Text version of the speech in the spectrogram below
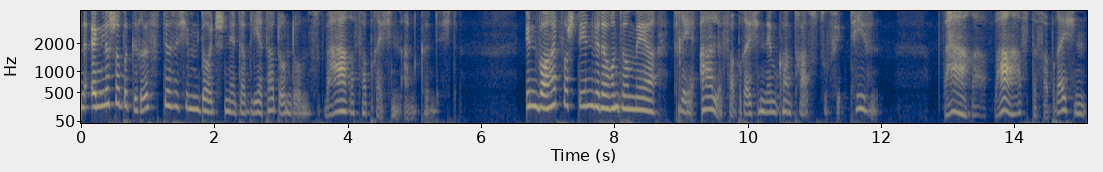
Ein englischer Begriff, der sich im Deutschen etabliert hat und uns wahre Verbrechen ankündigt. In Wahrheit verstehen wir darunter mehr reale Verbrechen im Kontrast zu fiktiven. Wahre, wahrhafte Verbrechen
